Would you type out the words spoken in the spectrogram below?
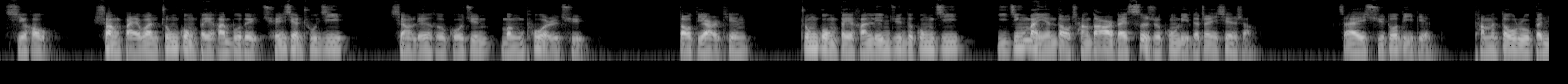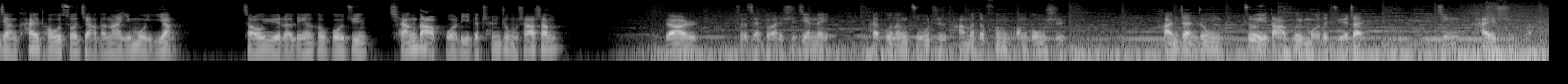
其后，上百万中共北韩部队全线出击。向联合国军猛扑而去。到第二天，中共北韩联军的攻击已经蔓延到长达二百四十公里的战线上，在许多地点，他们都如本讲开头所讲的那一幕一样，遭遇了联合国军强大火力的沉重杀伤。然而，这在短时间内还不能阻止他们的疯狂攻势。韩战中最大规模的决战已经开始了。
